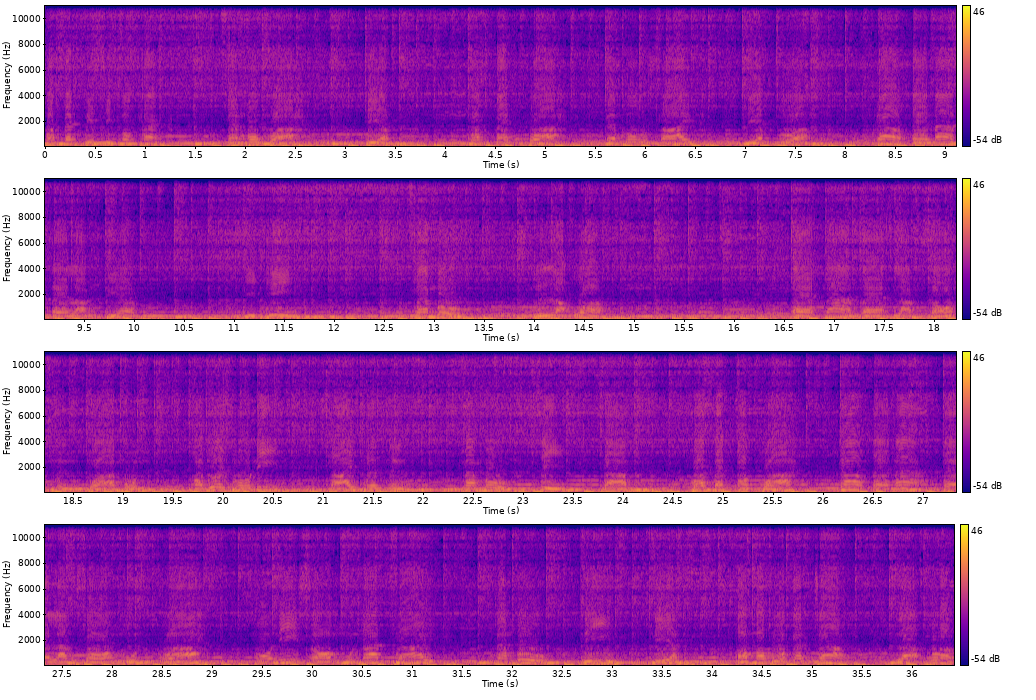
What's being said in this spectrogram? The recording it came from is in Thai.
วัดแบ็คเบสิกออกข้างแมมโบขวาเตรียมวัดแบ็คขวาแมมโบซ้ายเตรียมตัวก้าวแต่หน้าแต่หลังเตรียมอีกทีแมมโบละว่าแตะหน้าแตะหลัง มมโบสี่สามขวาแบ็คออกขวาก้าวแต่หน้าแต่หลังสองหมุนขวาโพนี่สองหมุนด้านซ้ายแมมโบดีเรียบเอามาบวกกันจ้าละว่าง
